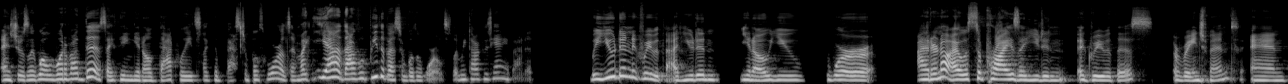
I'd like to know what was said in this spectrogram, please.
And she was like, well, what about this? I think, you know, that way it's like the best of both worlds. I'm like, yeah, that would be the best of both worlds. Let me talk to Danny about it. But you didn't agree with that. You didn't, you know, you were, I don't know, I was surprised that you didn't agree with this arrangement. And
